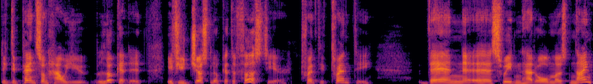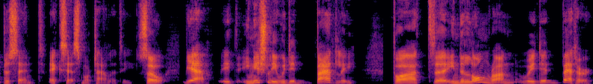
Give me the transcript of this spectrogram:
it depends on how you look at it. If you just look at the first year, 2020, then uh, Sweden had almost 9% excess mortality. So, yeah, it, initially we did badly, but uh, in the long run, we did better.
